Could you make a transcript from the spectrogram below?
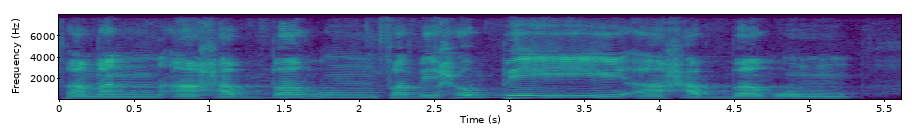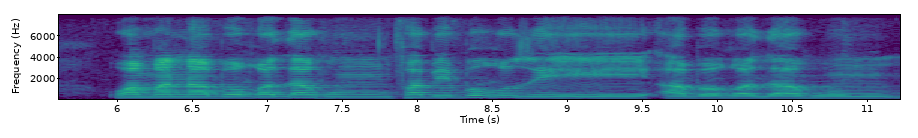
فمن أحبهم فبحبي أحبهم ومن أبغضهم فببغضي أبغضهم.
